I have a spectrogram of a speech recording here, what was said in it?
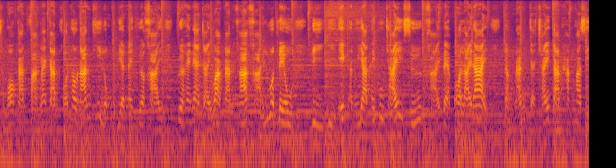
เฉพาะการฝากและการถอนเท่านั้นที่ลงทะเบียนในเครือข่าย เพื่อให้แน่ใจว่าการค้าขายรวดเร็ว DEX อนุญาตให้ผู้ใช้ซื้อขายแบบออนไลน์ได้ ดังนั้นจะใช้การหักภาษี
